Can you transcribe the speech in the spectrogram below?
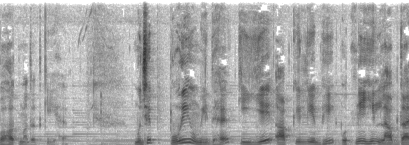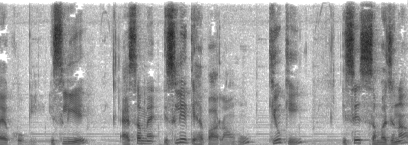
बहुत मदद की है। मुझे पूरी उम्मीद है कि ये आपके लिए भी उतनी ही लाभदायक होगी। इसलिए, ऐसा मैं इसलिए कह पा रहा हूँ क्योंकि इसे समझना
